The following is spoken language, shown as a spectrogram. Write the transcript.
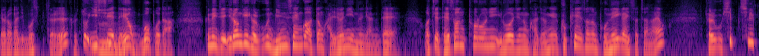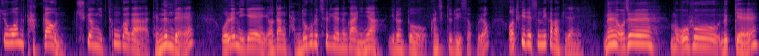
여러 가지 모습들, 그렇죠. 또 이슈의 음. 내용 무엇보다. 근데 이제 이런 게 결국은 민생과 어떤 관련이 있느냐인데 어째 대선 토론이 이루어지는 과정에 국회에서는 본회의가 있었잖아요. 결국 17조 원 가까운 추경이 통과가 됐는데 원래는 이게 여당 단독으로 처리되는 거 아니냐 이런 또 관측들도 있었고요. 어떻게 됐습니까, 박 기자님? 네, 어제 뭐 오후 늦게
